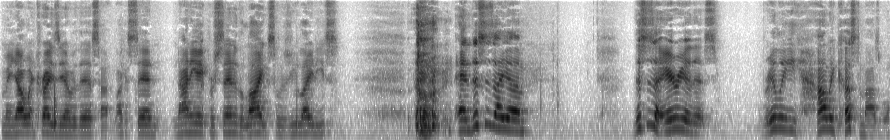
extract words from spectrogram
I mean, y'all went crazy over this. Like I said, 98% of the likes was you ladies. and this is a, um, this is an area that's really highly customizable.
